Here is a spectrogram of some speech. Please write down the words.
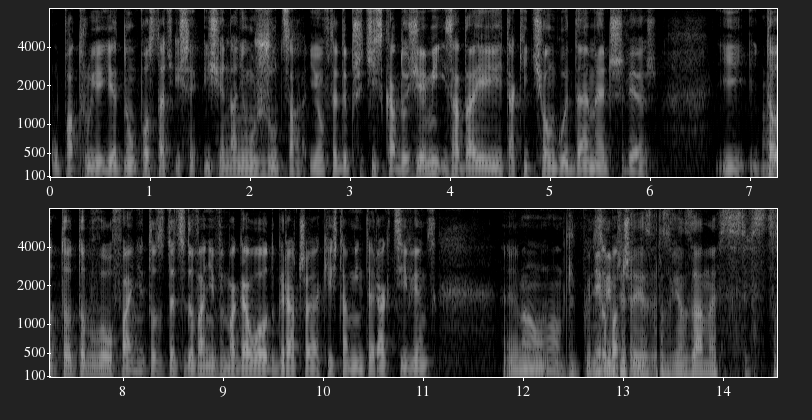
upatruje jedną postać i się, i się na nią rzuca. I on wtedy przyciska do ziemi i zadaje jej taki ciągły damage, wiesz. I, to, to, to było fajnie. To zdecydowanie wymagało od gracza jakiejś tam interakcji, więc No, no, tylko nie wiem, czy to zobaczymy. jest rozwiązane w, w, w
